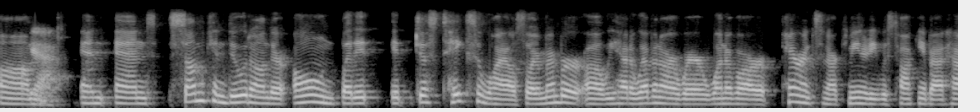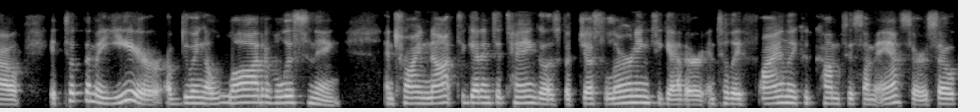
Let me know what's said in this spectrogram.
Um, yeah and and some can do it on their own but it it just takes a while so i remember uh, we had a webinar where one of our parents in our community was talking about how it took them a year of doing a lot of listening and trying not to get into tangos but just learning together until they finally could come to some answers so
